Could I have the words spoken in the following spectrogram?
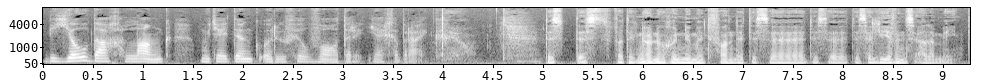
Die heel dag lank moet jy dink oor hoeveel water jy gebruik. Ja. Dis dis wat ek nou nog genoem het van dit is 'n dis 'n dis 'n lewenselement.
